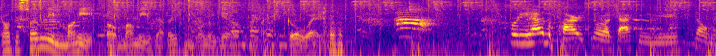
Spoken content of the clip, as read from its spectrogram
God, there's so many money. Oh, mummies. I don't even want them here. Like, go away. Pretty, how are the pirates not attacking you? Tell me.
